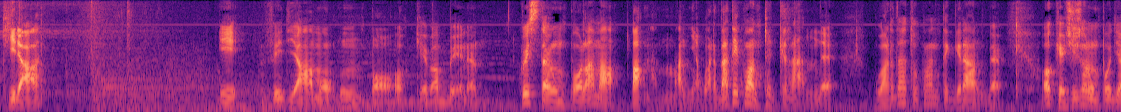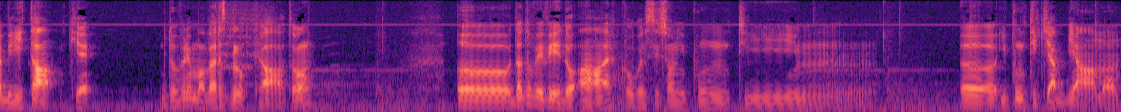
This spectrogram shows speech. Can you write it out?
Kirat e vediamo un po'. Ok, va bene. Questa è un po' la mappa. Mamma mia, guardate quanto è grande. Guardate quanto è grande. Ok, ci sono un po' di abilità che dovremmo aver sbloccato. Uh, da dove vedo? Ah, ecco, questi sono i punti... Uh, I punti che abbiamo.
